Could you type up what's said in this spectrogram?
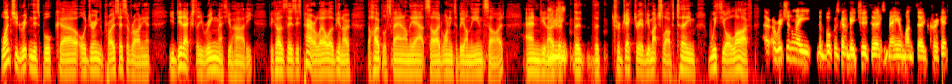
once you'd written this book, uh, or during the process of writing it, you did actually ring Matthew Hardy because there's this parallel of you know the hopeless fan on the outside wanting to be on the inside, and you know the, the the trajectory of your much loved team with your life. Originally, the book was going to be two thirds me and one third cricket.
